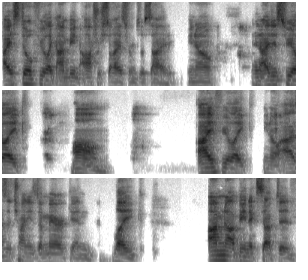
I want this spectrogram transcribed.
I still feel like I'm being ostracized from society, you know? And I just feel like, um, I feel like, you know, as a Chinese American, like I'm not being accepted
